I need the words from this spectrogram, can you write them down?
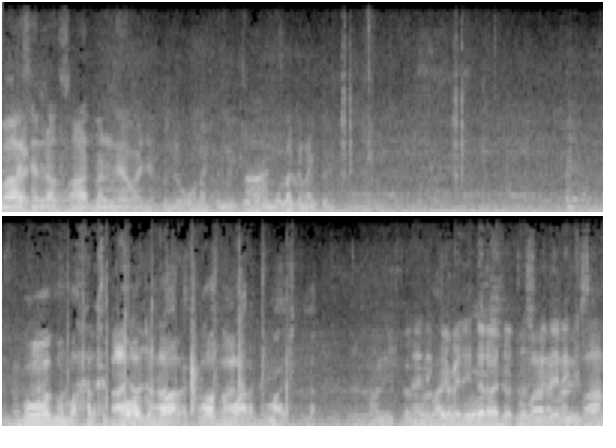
माशाल्लाह उस्ताद बन गया वजह तो लोगों ने करने के मोला कनेक्ट बहुत मुबारक बहुत मुबारक बहुत मुबारक माशाल्लाह। नहीं नहीं कोई बात नहीं, इधर आ जाओ तस्वीर लेने के साथ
